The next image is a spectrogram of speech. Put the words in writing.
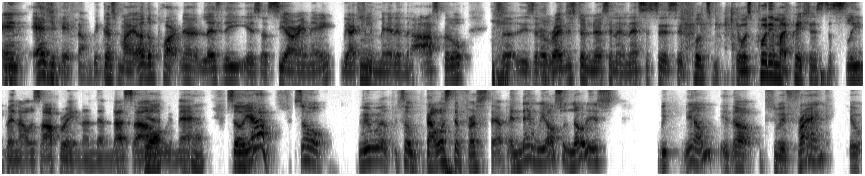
and educate them because my other partner leslie is a crna we actually mm. met in the hospital. So he's a registered nursing anesthetist. It puts it was putting my patients to sleep and i was operating on them. That's how yeah. we met. Yeah. so yeah. So we were so that was the first step. And then we also noticed we, you know, uh, to be frank, it,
